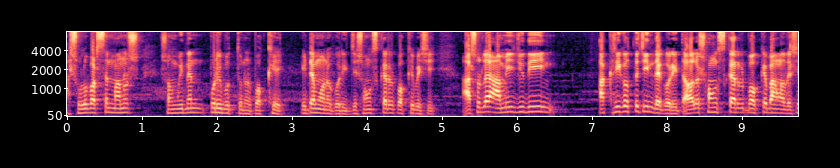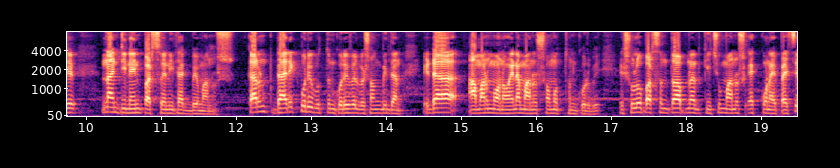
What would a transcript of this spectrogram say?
আর ষোলো পার্সেন্ট মানুষ সংবিধান পরিবর্তনের পক্ষে। এটা মনে করি যে সংস্কারের পক্ষে বেশি। আসলে আমি যদি আখরি করতে চিন্তা করি, তাহলে সংস্কারের পক্ষে বাংলাদেশের নাইনটি নাইন পার্সেন্টই থাকবে মানুষ। কারণ ডাইরেক্ট পরিবর্তন করে ফেলবে সংবিধান, এটা আমার মনে হয় না মানুষ সমর্থন করবে। এই ষোলো পার্সেন্ট তো আপনার কিছু মানুষ এক কোনায় পাইছে,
